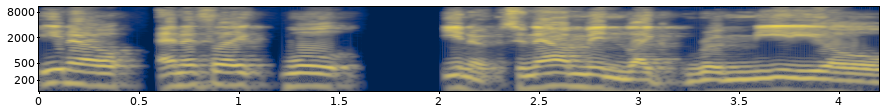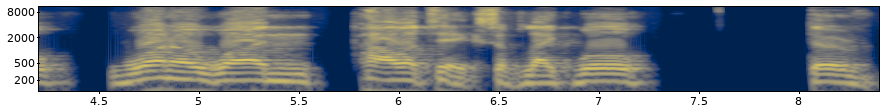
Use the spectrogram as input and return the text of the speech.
you know, and it's like, well, you know, so now I'm in like remedial 101 politics of like, well, the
